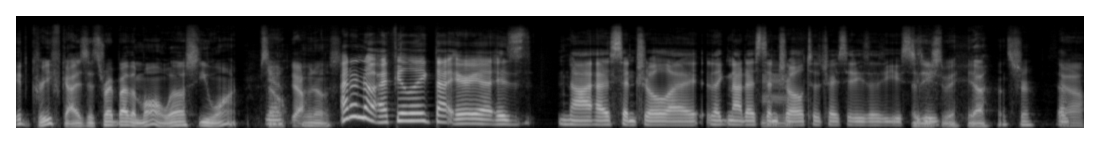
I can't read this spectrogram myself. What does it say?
good grief, guys! It's right by the mall. What else do you want? So Yeah. Yeah. who knows? I don't know. I feel like that area is not as central. I like not as Mhm. central to the Tri Cities as it used to As it be. used to be. Yeah, that's true. So- Yeah.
